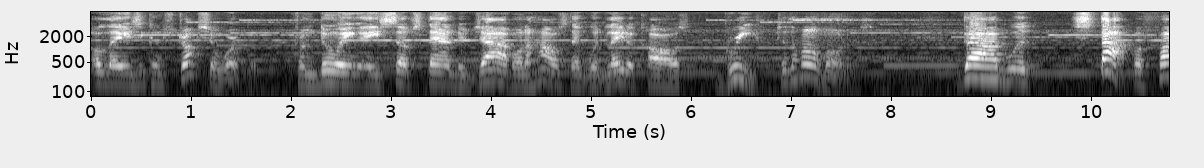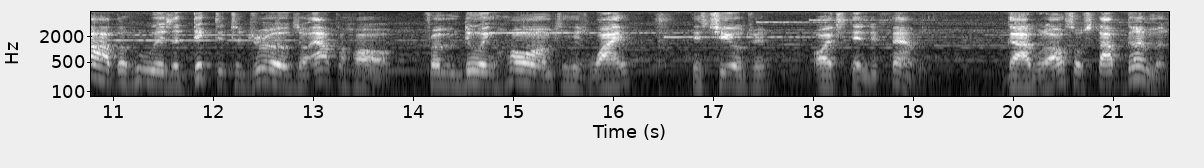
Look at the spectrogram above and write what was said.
a lazy construction worker from doing a substandard job on a house that would later cause grief to the homeowners. God would stop a father who is addicted to drugs or alcohol from doing harm to his wife, his children, or extended family. God will also stop gunmen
